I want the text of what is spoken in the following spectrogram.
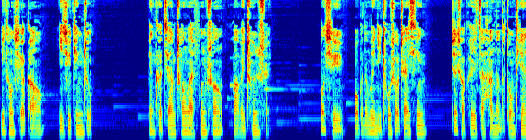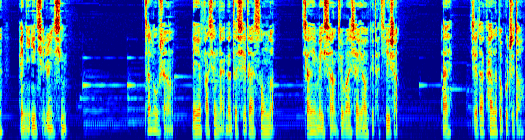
一桶雪糕，一句叮嘱，便可将窗外风霜化为春水。或许我不能为你徒手摘星，至少可以在寒冷的冬天陪你一起任性。在路上，爷爷发现奶奶的鞋带松了。想也没想，就弯下腰给他系上。哎，鞋带开了都不知道，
